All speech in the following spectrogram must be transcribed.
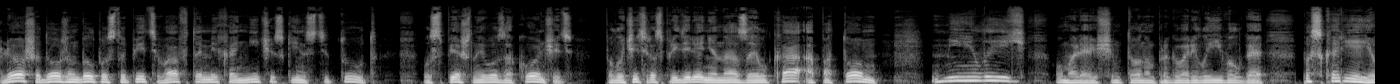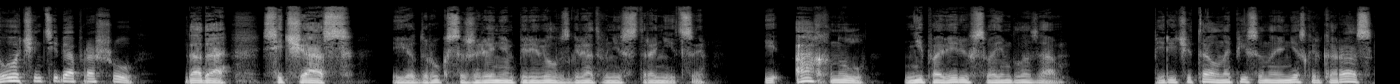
Леша должен был поступить в автомеханический институт, успешно его закончить, получить распределение на АЗЛК, а потом... «Милый», — умоляющим тоном проговорила Иволга, — «поскорее, очень тебя прошу». «Да-да, сейчас». Ее друг с сожалением перевел взгляд вниз страницы и ахнул, не поверив своим глазам. Перечитал написанное несколько раз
